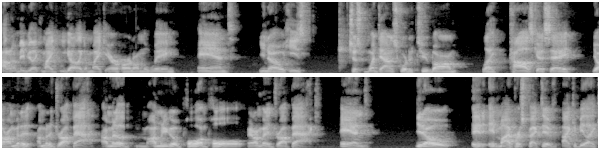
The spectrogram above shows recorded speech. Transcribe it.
I don't know, maybe like Mike, you got like a Mike Ehrhardt on the wing, and you know he's just went down and scored a two bomb. Like Kyle's gonna say, yo, I'm gonna I'm gonna drop back. I'm gonna I'm gonna go pull on pull, and I'm gonna drop back. And you know, in, in my perspective, I could be like,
